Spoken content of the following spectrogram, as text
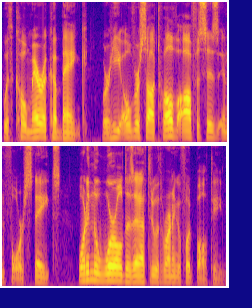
with Comerica Bank, where he oversaw 12 offices in four states. What in the world does that have to do with running a football team?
